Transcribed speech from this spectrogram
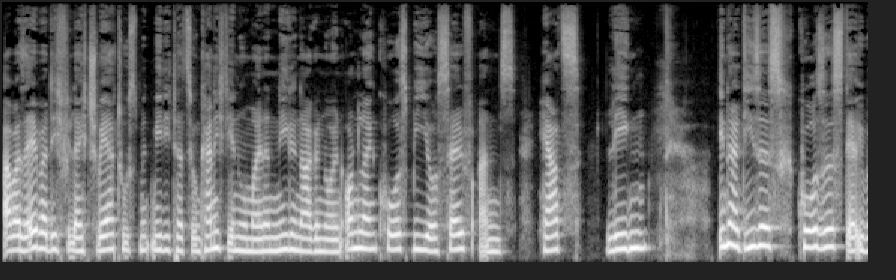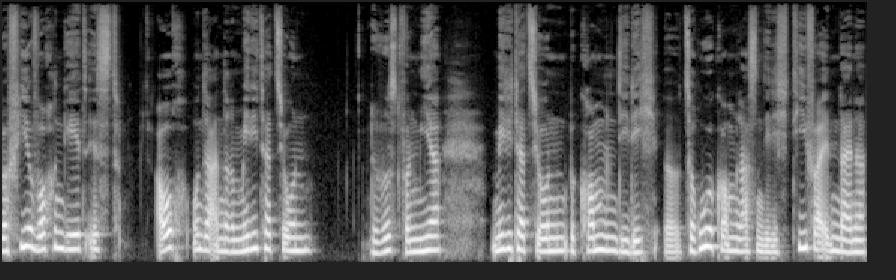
aber selber dich vielleicht schwer tust mit Meditation, kann ich dir nur meinen niegelnagelneuen Online-Kurs Be Yourself ans Herz legen. Inhalt dieses Kurses, der über vier Wochen geht, ist auch unter anderem Meditation. Du wirst von mir Meditationen bekommen, die dich äh, zur Ruhe kommen lassen, die dich tiefer in deine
